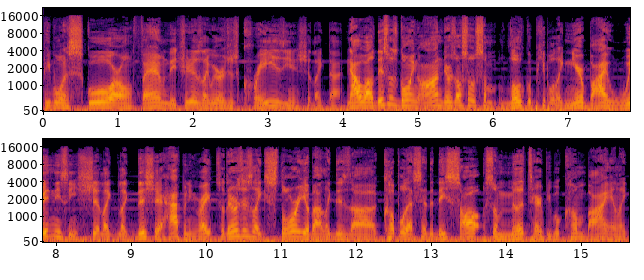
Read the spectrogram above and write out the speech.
people in school, our own family, they treated us like we were just crazy and shit like that. Now, while this was going on, there was also some local people like nearby witnessing shit like like this shit happening, right? So there was this like story about like this uh couple that said that they saw some military people come by and like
